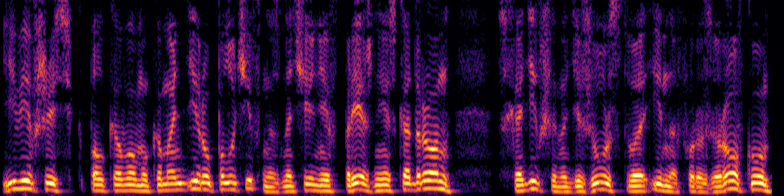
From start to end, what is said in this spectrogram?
Явившись к полковому командиру, получив назначение в прежний эскадрон, сходивший на дежурство и на фуражировку,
